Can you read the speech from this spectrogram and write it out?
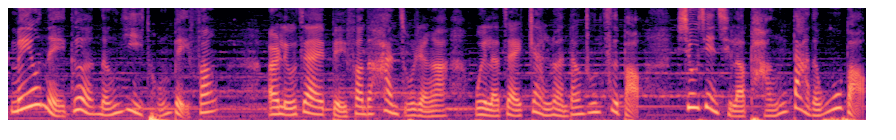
没有哪个能一统北方。而留在北方的汉族人啊，为了在战乱当中自保，修建起了庞大的屋堡，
